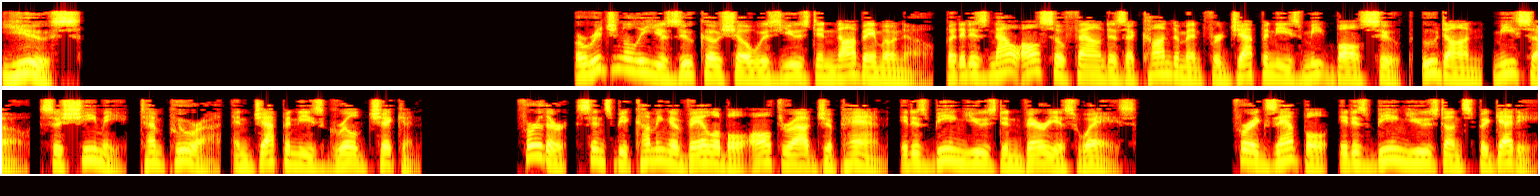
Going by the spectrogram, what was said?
Use Originally yuzukosho was used in nabemono, but it is now also found as a condiment for Japanese meatball soup, udon, miso, sashimi, tempura, and Japanese grilled chicken. Further, since becoming available all throughout Japan, it is being used in various ways. For example, it is being used on spaghetti,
